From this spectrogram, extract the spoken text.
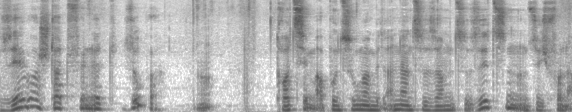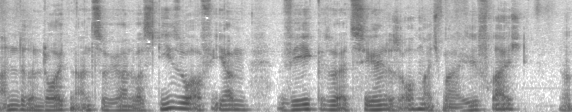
selber stattfindet, super. Ne? Trotzdem ab und zu mal mit anderen zusammen zu sitzen und sich von anderen Leuten anzuhören, was die so auf ihrem Weg so erzählen, ist auch manchmal hilfreich. Ne?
